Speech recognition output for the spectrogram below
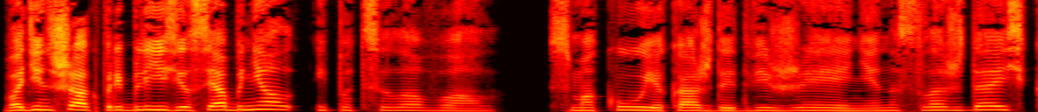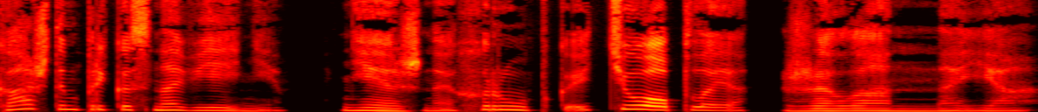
в один шаг приблизился, обнял и поцеловал, смакуя каждое движение, наслаждаясь каждым прикосновением. Нежная, хрупкая, теплая, желанная.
